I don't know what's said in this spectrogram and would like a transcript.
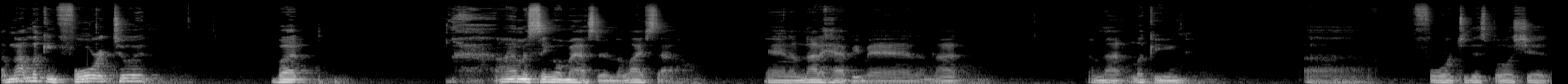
I'm not looking forward to it, but I am a single master in the lifestyle, and I'm not a happy man. I'm not. I'm not looking uh, forward to this bullshit,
